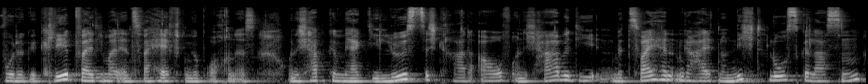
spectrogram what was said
wurde geklebt, weil die mal in zwei Hälften gebrochen ist. Und ich habe gemerkt, die löst sich gerade auf und ich habe die mit zwei Händen gehalten und nicht losgelassen,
